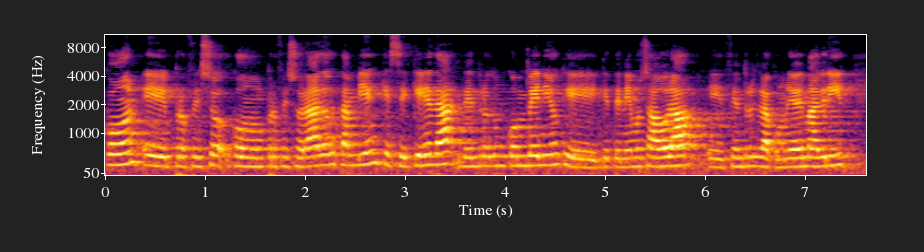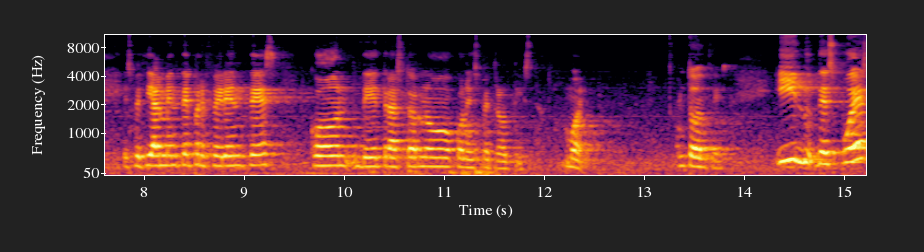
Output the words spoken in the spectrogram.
con, eh, profesor, con profesorado también que se queda dentro de un convenio que, tenemos ahora eh, centros de la Comunidad de Madrid, especialmente preferentes con, de trastorno con espectro autista. Bueno, entonces, y después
